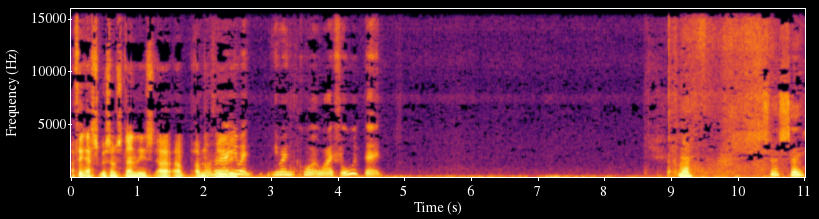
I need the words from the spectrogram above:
I think that's because I'm standing. I, I, I'm not know, you moving. went, you went quite a way forward then. Come on. Let's see.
